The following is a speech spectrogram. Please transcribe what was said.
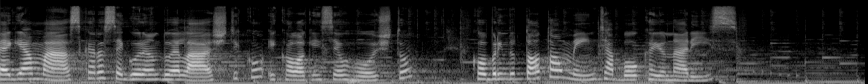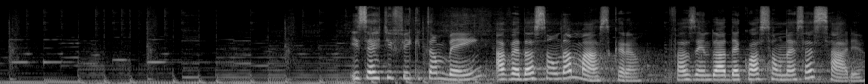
Pegue a máscara segurando o elástico e coloque em seu rosto, cobrindo totalmente a boca e o nariz. E certifique também a vedação da máscara, fazendo a adequação necessária.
